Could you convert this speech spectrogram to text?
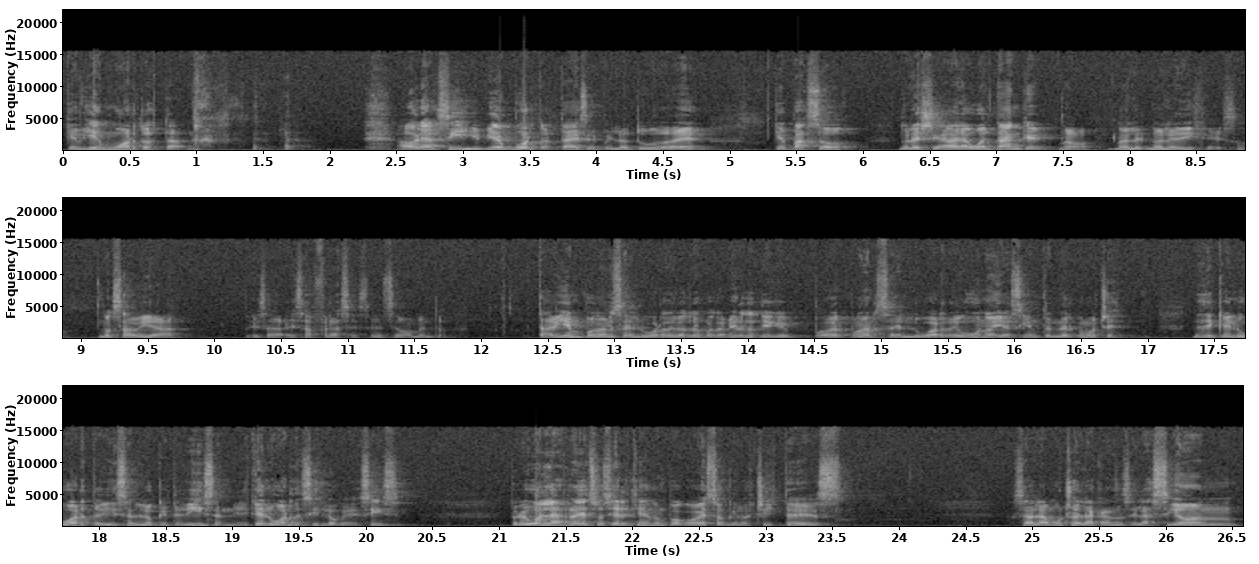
que bien muerto está. ahora sí, bien muerto está ese pelotudo, ¿eh? ¿Qué pasó? ¿No le llegaba el agua al tanque? No, no le, no le dije eso. No sabía esa, esas frases en ese momento está bien ponerse en el lugar del otro, pero también el otro tiene que poder ponerse en el lugar de uno y así entender como, che, desde qué lugar te dicen lo que te dicen y de qué lugar decís lo que decís. Pero igual las redes sociales tienen un poco eso, que los chistes... Se habla mucho de la cancelación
